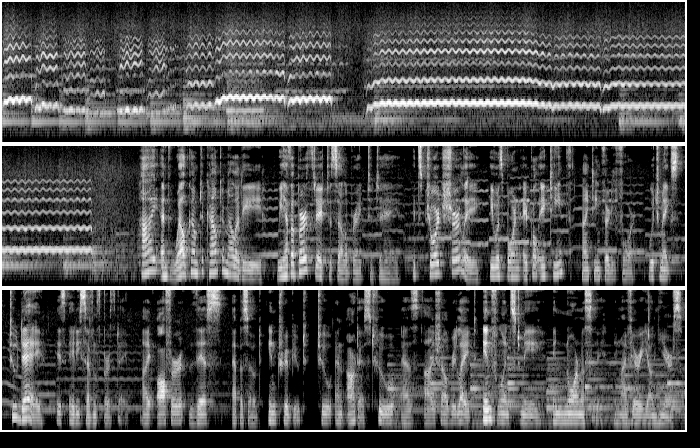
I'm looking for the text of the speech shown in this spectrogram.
Hi, and welcome to Counter Melody. We have a birthday to celebrate today. It's George Shirley. He was born April 18th, 1934, which makes today his 87th birthday. I offer this episode in tribute to an artist who, as I shall relate, influenced me enormously in my very young years.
